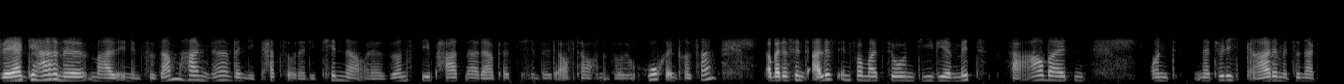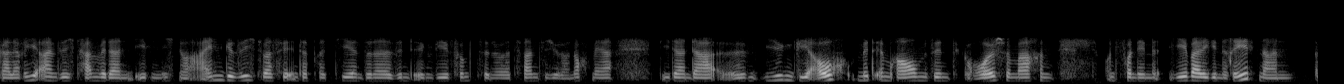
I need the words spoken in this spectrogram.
sehr gerne mal in den Zusammenhang, ne, wenn die Katze oder die Kinder oder sonst die Partner da plötzlich im Bild auftauchen und so hochinteressant. Aber das sind alles Informationen, die wir mit verarbeiten. Und natürlich gerade mit so einer Galerieansicht haben wir dann eben nicht nur ein Gesicht, was wir interpretieren, sondern da sind irgendwie 15 oder 20 oder noch mehr, die dann da äh, irgendwie auch mit im Raum sind, Geräusche machen und von den jeweiligen Rednern, äh,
